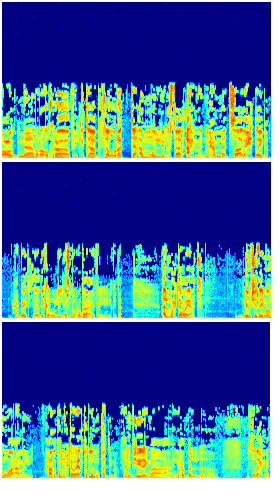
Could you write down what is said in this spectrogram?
عدنا مرة أخرى في كتاب ثورة تأمل للأستاذ أحمد محمد صالح. طيبة حبيت ذكره للاسم الرباعي في الكتاب. المحتويات. نمشي زي ما هو عامل حاطط المحتويات قبل المقدمة. فنمشي زي ما يحب الأستاذ أحمد.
